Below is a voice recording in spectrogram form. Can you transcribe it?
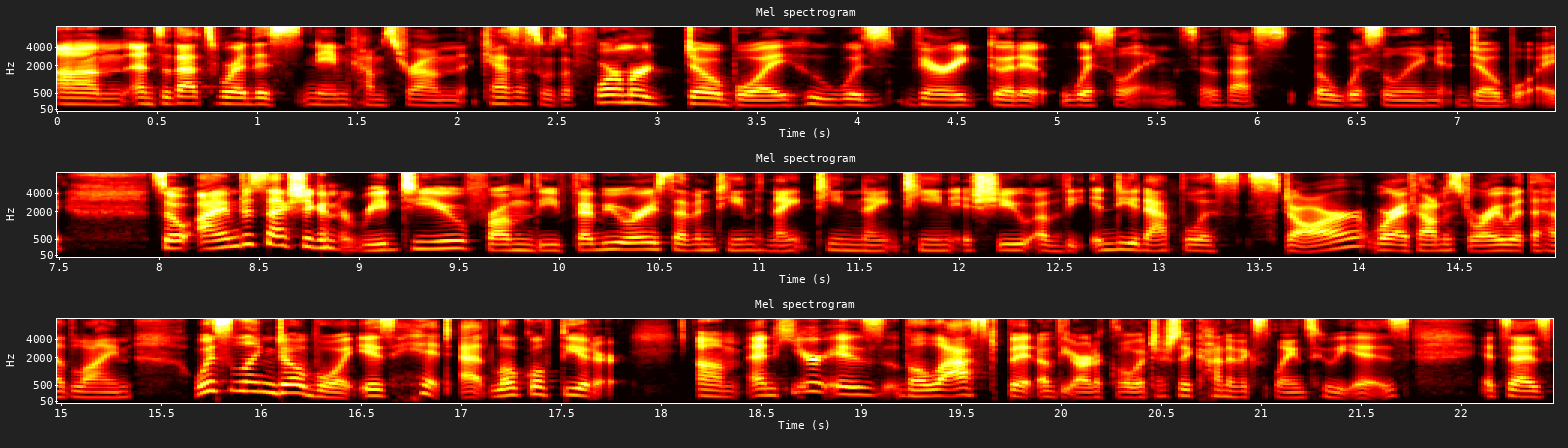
um, and so that's where this name comes from. Kessis was a former doughboy who was very good at whistling, so thus the whistling doughboy. So I'm just actually going to read to you from the February seventeenth, nineteen nineteen issue issue of the Indianapolis Star, where I found a story with the headline Whistling Doughboy is hit at local theater. Um, and here is the last bit of the article, which actually kind of explains who he is. It says,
